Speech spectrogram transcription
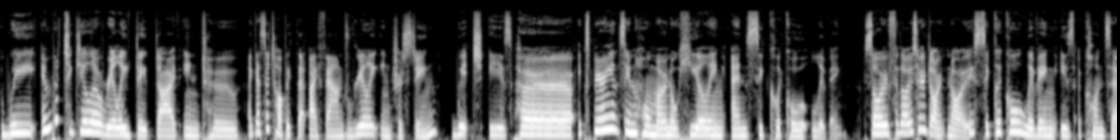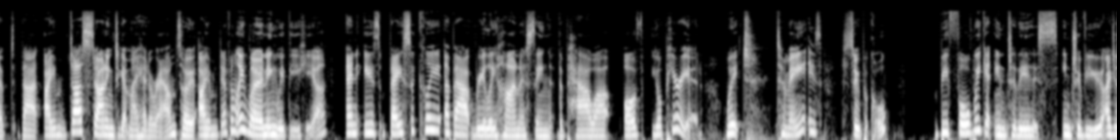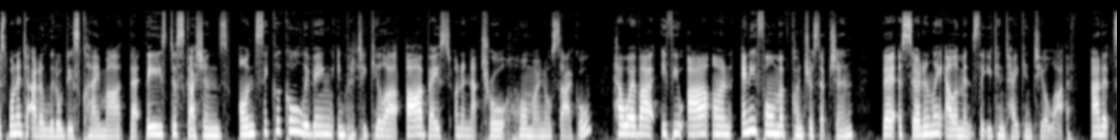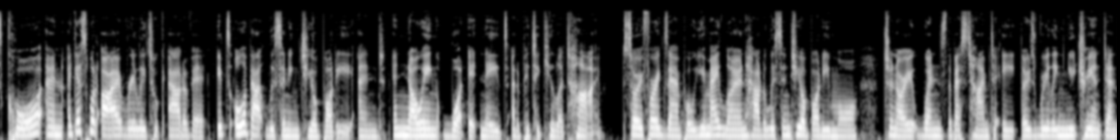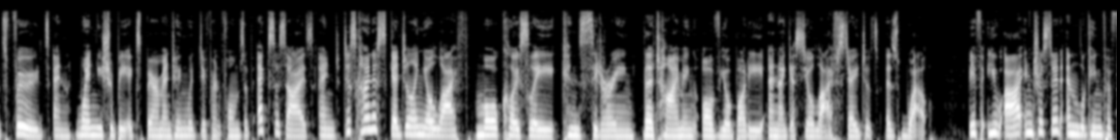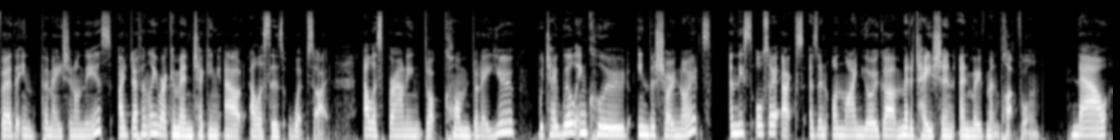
We, in particular, really deep dive into, I guess, a topic that I found really interesting, which is her experience in hormonal healing and cyclical living. So, for those who don't know, cyclical living is a concept that I am just starting to get my head around. So, I am definitely learning with you here and is basically about really harnessing the power of your period, which to me is super cool. Before we get into this interview, I just wanted to add a little disclaimer that these discussions on cyclical living in particular are based on a natural hormonal cycle. However, if you are on any form of contraception, there are certainly elements that you can take into your life. At its core, and I guess what I really took out of it, it's all about listening to your body and and knowing what it needs at a particular time. So, for example, you may learn how to listen to your body more to know when's the best time to eat those really nutrient dense foods and when you should be experimenting with different forms of exercise and just kind of scheduling your life more closely considering the timing of your body and I guess your life stages as well. If you are interested and looking for further information on this, I definitely recommend checking out Alice's website, alicebrowning.com.au, which I will include in the show notes. And this also acts as an online yoga, meditation, and movement platform. Now,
